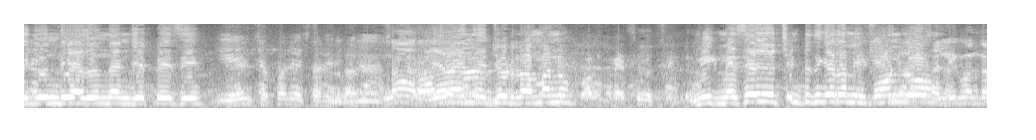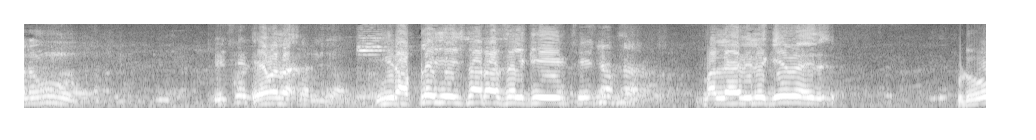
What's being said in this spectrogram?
ఇది ఉంది అది ఉంది అని చెప్పేసి? ఏమైంది? చూడు రమ్మను. మీకు మెసేజ్ వచ్చి ఉంటుంది కదా మీ ఫోన్లో ఏమన్నా మీరు అప్లై చేసినారా అసలుకి? మళ్ళీ వీళ్ళకి ఏమి ఇప్పుడు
